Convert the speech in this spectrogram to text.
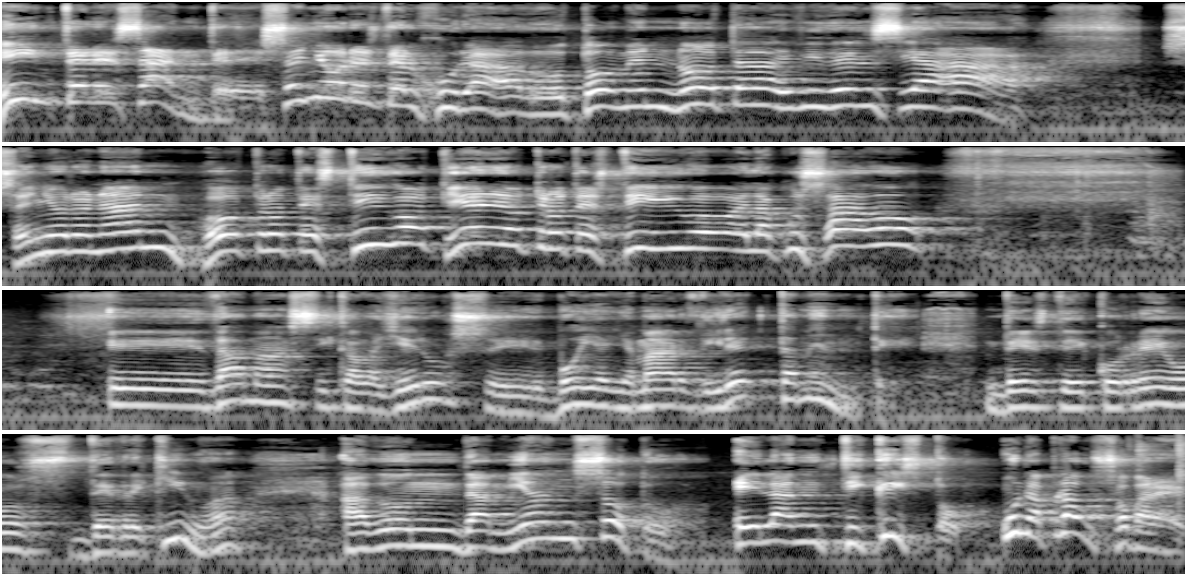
Interesante. Señores del jurado, tomen nota, evidencia A. Señor Onan, otro testigo. ¿Tiene otro testigo el acusado? Eh, damas y caballeros, eh, voy a llamar directamente desde Correos de Requinoa a don Damián Soto, el anticristo. Un aplauso para él.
